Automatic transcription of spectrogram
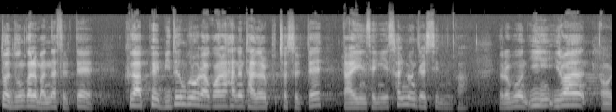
또 누군가를 만났을 때 그 앞에 믿음으로라고 하는 단어를 붙였을 때 나의 인생이 설명될 수 있는가? 여러분 이 이러한 어,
